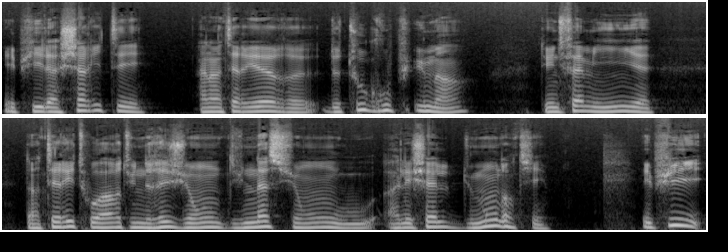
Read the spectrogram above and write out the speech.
et puis la charité à l'intérieur de tout groupe humain, d'une famille, d'un territoire, d'une région, d'une nation ou à l'échelle du monde entier. Et puis,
